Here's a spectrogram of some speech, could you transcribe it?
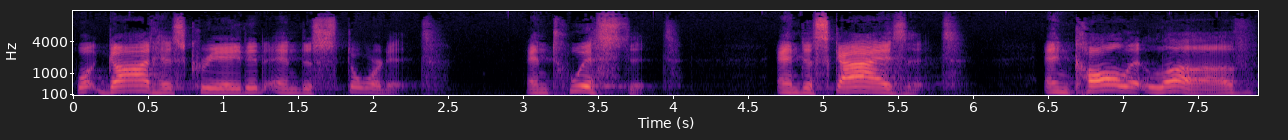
what God has created and distort it, and twist it, and disguise it, and call it love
